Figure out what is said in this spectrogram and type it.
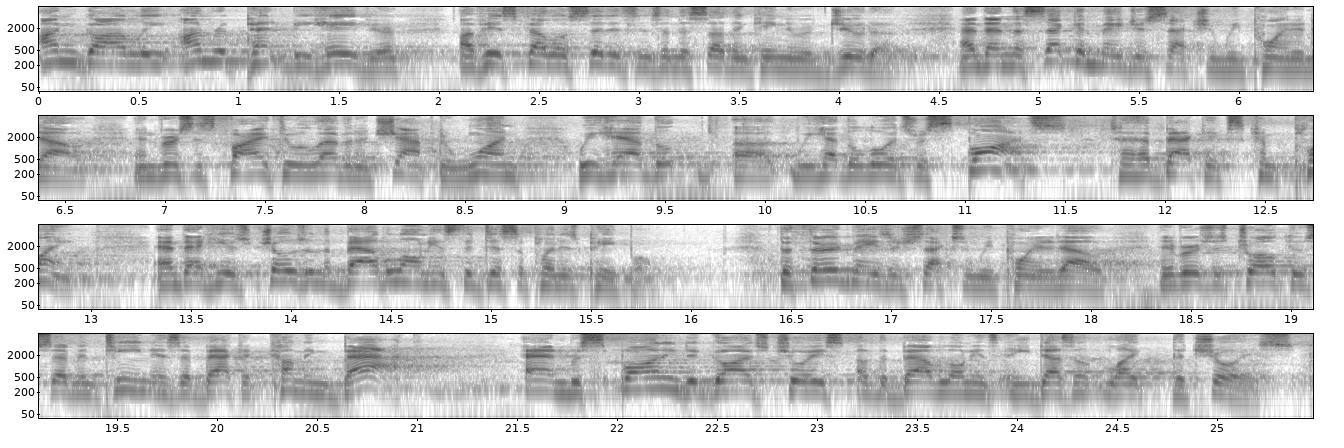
ungodly, unrepentant behavior of his fellow citizens in the southern kingdom of Judah. And then the second major section we pointed out in verses 5 through 11 of chapter 1, we have the, uh, we have the Lord's response to Habakkuk's complaint and that he has chosen the Babylonians to discipline his people. The third major section we pointed out in verses 12 through 17 is Habakkuk coming back and responding to God's choice of the Babylonians, and he doesn't like the choice.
